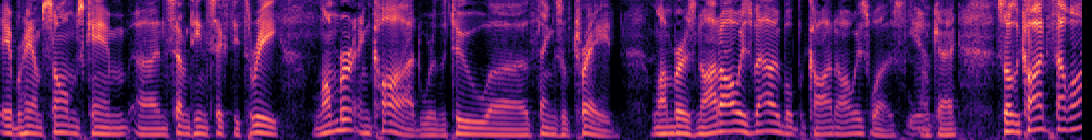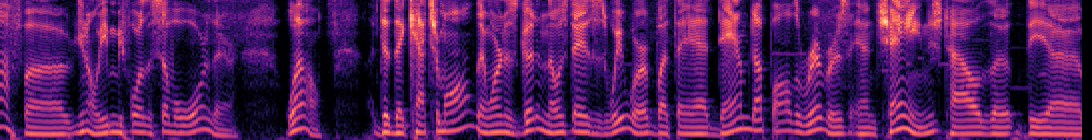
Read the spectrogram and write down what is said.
Abraham Somes came uh, in 1763, lumber and cod were the two uh, things of trade. Lumber is not always valuable, but cod always was. Yeah. Okay, so the cod fell off. Uh, you know, even before the Civil War. There. Well. Did they catch them all? They weren't as good in those days as we were, but they had dammed up all the rivers and changed how the the uh,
